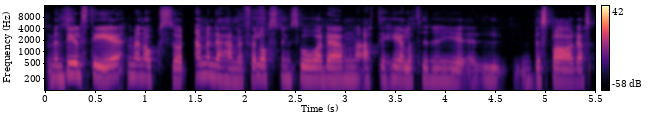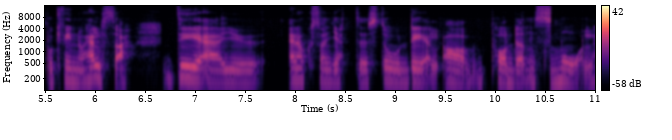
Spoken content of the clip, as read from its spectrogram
Men dels det, men också ja, men det här med förlossningsvården, att det hela tiden besparas på kvinnohälsa. Det är ju en, också en jättestor del av poddens mål.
